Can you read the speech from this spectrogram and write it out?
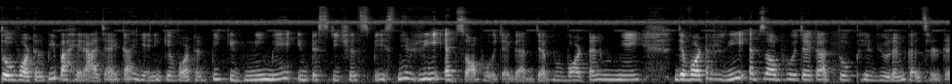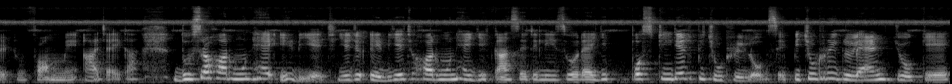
तो वाटर भी बाहर आ जाएगा। यानी कि वाटर भी किडनी में इंटस्टिशियल स्पेस में रीएब्जॉर्ब हो जाएगा। जब वाटर में, जब वाटर री एब्जॉर्ब हो जाएगा तो फिर यूरन कंसनट्रेट फॉर्म में आ जाएगा। दूसरा हार्मोन है ए ये जो ए हार्मोन है, ये कहाँ से रिलीज़ हो रहा है? ये पोस्टीरियर पिचूटरी लोब से। पिचूटरी ग्लैंड जो कि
